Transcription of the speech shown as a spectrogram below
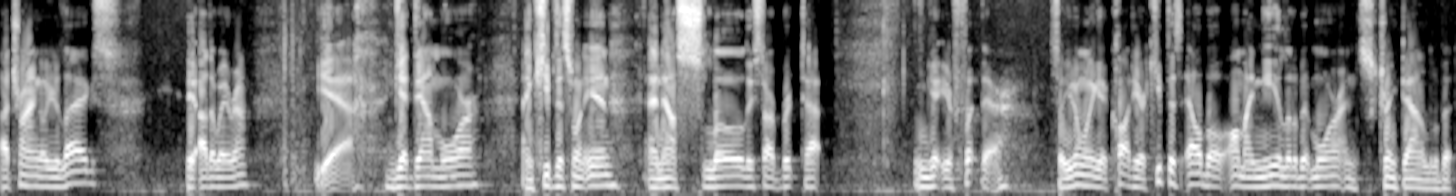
Uh, triangle your legs, the other way around. Yeah, get down more and keep this one in, and now slowly start brick tap. You get your foot there. So you don't want to get caught here. Keep this elbow on my knee a little bit more and shrink down a little bit.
